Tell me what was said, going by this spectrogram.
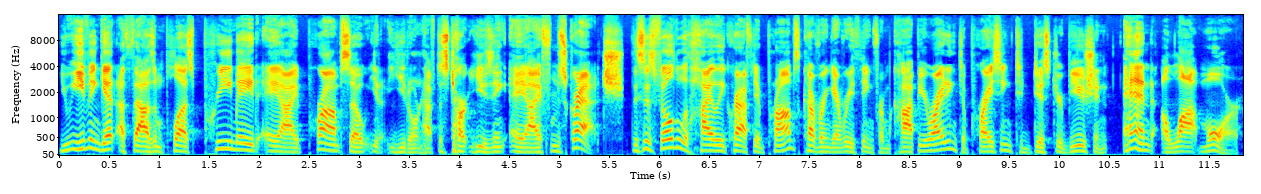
You even get a thousand plus pre-made AI prompts, so you know you don't have to start using AI from scratch. This is filled with highly crafted prompts covering everything from copywriting to pricing to distribution and a lot more.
